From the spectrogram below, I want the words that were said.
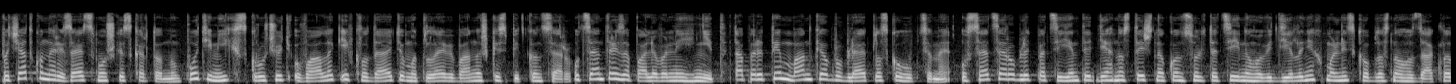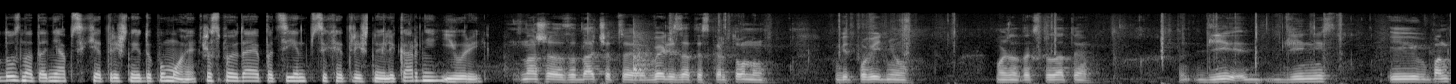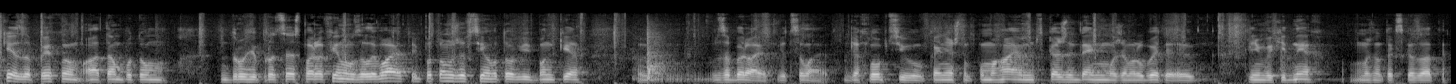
Спочатку нарізають смужки з картону, потім їх скручують у валик і вкладають у металеві баночки з-під консерв. У центрі запалювальний гніт. Та перед тим банки обробляють плоскогубцями. Усе це роблять пацієнти діагностично-консультаційного відділення Хмельницького обласного закладу з надання психіатричної допомоги, розповідає пацієнт психіатричної лікарні Юрій. Наша задача це вирізати з картону відповідню, можна так сказати, длі- длінність. І в банки запихуємо, а там потім другий процес парафіном заливають, і потім вже всі готові банки е, забирають, відсилають. Для хлопців, звісно, допомагаємо. Кожен день можемо робити, крім вихідних, можна так сказати.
